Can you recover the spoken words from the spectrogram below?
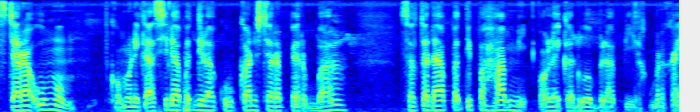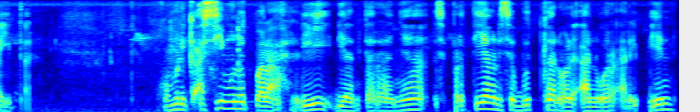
Secara umum, komunikasi dapat dilakukan secara verbal serta dapat dipahami oleh kedua belah pihak berkaitan. Komunikasi menurut para ahli di antaranya seperti yang disebutkan oleh Anwar Arifin.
